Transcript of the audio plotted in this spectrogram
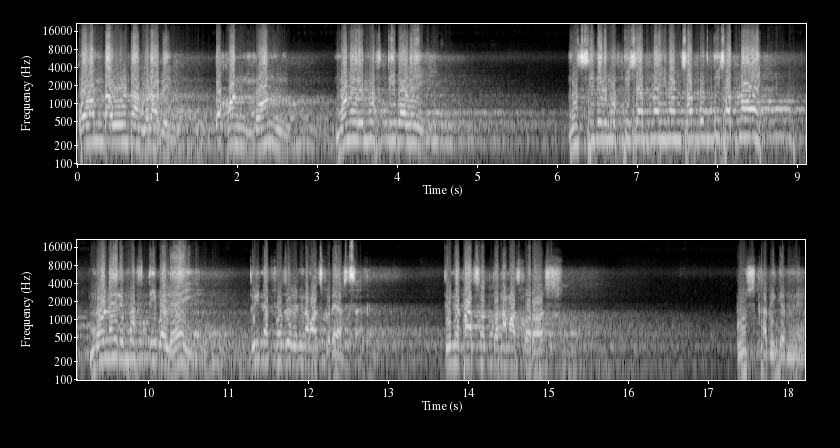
কলমটা উল্টা ঘোরাবে। তখন মন, মনের মুফতি বলে, মসজিদের মুফতি সাহেব নয় ইমাম সাহেব মুফতি সাহেব নয়, মনের মুফতি বলে, এই তুই না ফজরের নামাজ পড়ে আসছা। তুই না পাঁচ সত্য নামাজ পড়স। ঘুষ খাবি কেমনে?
